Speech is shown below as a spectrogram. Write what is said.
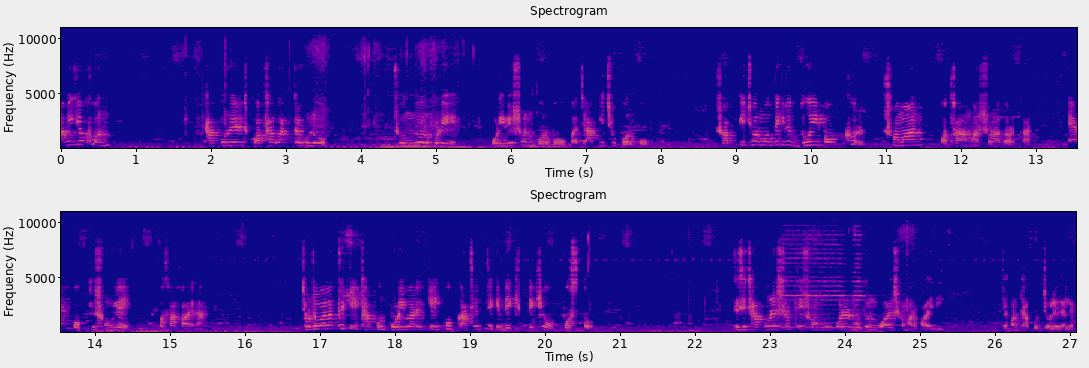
আমি যখন ঠাকুরের কথাবার্তাগুলো সুন্দর করে পরিবেশন করব বা যা কিছু করব, সবকিছুর মধ্যে কিন্তু দুই পক্ষর সমান কথা আমার শোনা দরকার। এক পক্ষে শুনলে কথা হয় না। ছোটবেলা থেকে ঠাকুর পরিবারকে খুব কাছের থেকে দেখে অভ্যস্ত। শ্রী ঠাকুরের সাথে সঙ্গ করার মতন বয়স আমার হয়নি, যখন ঠাকুর চলে গেলেন।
